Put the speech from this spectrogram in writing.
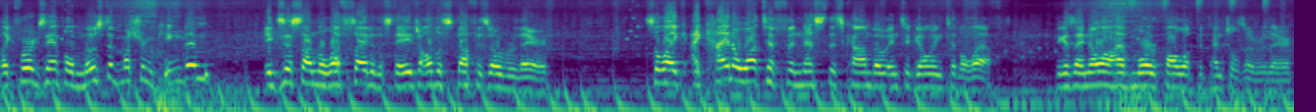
Like, for example, most of Mushroom Kingdom exists on the left side of the stage. All the stuff is over there. So, like, I kind of want to finesse this combo into going to the left. Because I know I'll have more follow-up potentials over there.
